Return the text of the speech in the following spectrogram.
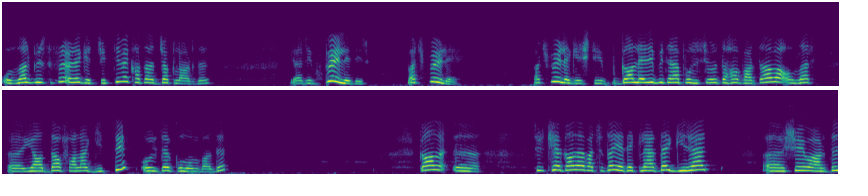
Onlar 1-0 öne geçecekti ve kazanacaklardı. Yani böyledir. Maç böyle. Maç böyle geçti. Galler'in bir tane pozisyonu daha vardı ama onlar e, yandan falan gitti. O yüzden gol olmadı. Gal e, Türkiye Galler maçında yedeklerde giren e, şey vardı.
